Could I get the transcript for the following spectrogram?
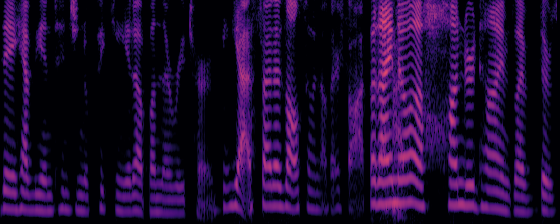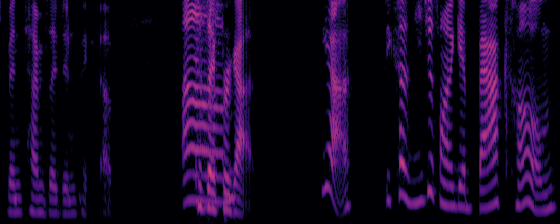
they have the intention of picking it up on their return. Yes, that is also another thought. but i know a hundred times i've there's been times i didn't pick it up because i Um, forgot Yeah, because you just want to get back home.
